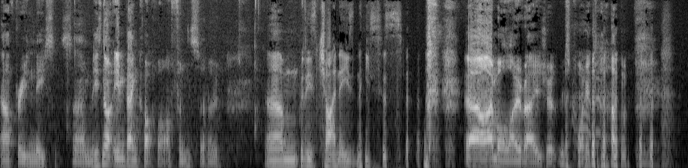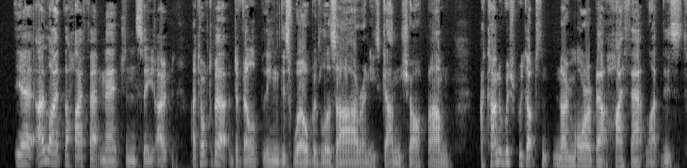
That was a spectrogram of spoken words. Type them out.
after his nieces. Um, he's not in Bangkok often, so um, with his Chinese nieces. uh, I'm all over Asia at this point. Yeah, I like the Hai Fat mansion scene. I I talked about developing this world with Lazar and his gun shop. Um, I kind of wish we got to know more about Hai Fat, like this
